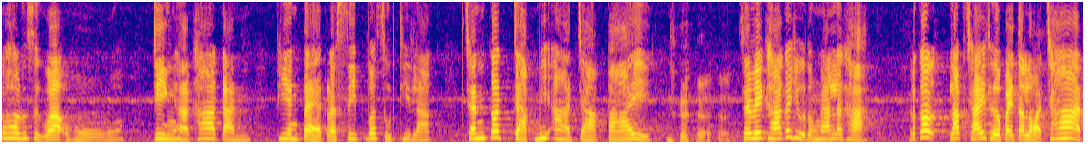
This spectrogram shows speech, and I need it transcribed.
ก็รู้สึกว่า โอ้โห จริงค่ะฆ่ากัน เพียงแต่กระซิบว่าสุดที่รัก ฉันก็จักไม่อาจจากไป ใช่ไหมคะก็อยู่ตรงนั้นแหละค่ะ แล้วก็รับใช้เธอไปตลอดชาติ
